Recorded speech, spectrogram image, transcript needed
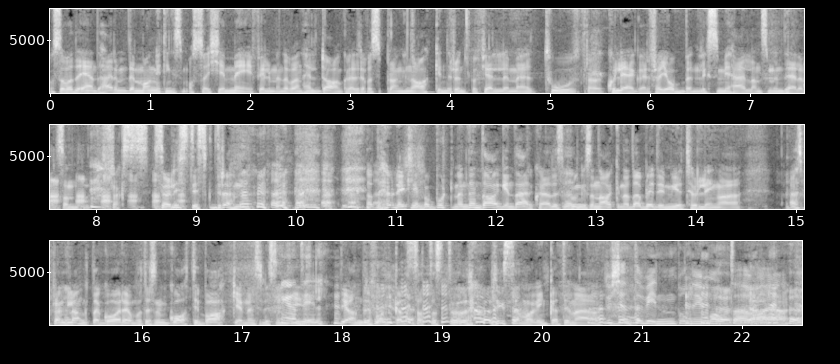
og så var det, en, det, her, det er mange ting som også ikke er med i filmen. Det var en hel dag hvor jeg drev og sprang naken rundt på fjellet med to fra, kollegaer fra jobben liksom i hælene som en del av en sånn slags surrealistisk drøm. At det ble klippa bort. Men den dagen der hvor jeg hadde sprunget så naken, og da ble det mye tulling. og jeg sprang langt av gårde og måtte liksom gå tilbake mens liksom de, de, andre folkene satt og sto og liksom vinka til meg. Og... Du kjente vinden på en ny måte? Og... Ja, ja.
